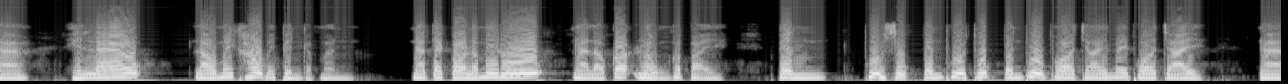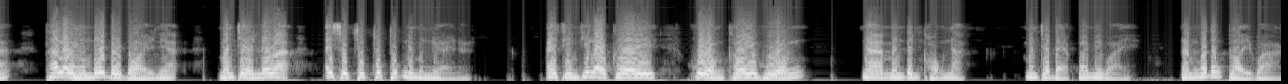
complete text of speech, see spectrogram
นะเห็นแล้วเราไม่เข้าไปเป็นกับมันนะแต่ก่อนเราไม่รู้นะเราก็หลงเข้าไป เป็นผู้สุขเป็นผู้ทุกข์เป็นผู้พอใจไม่พอใจนะถ้าเราเห็นได้บ่อยๆเนี่ย มันเจนเลยว่าไอ้สุขสุขทุกทุกนี่มันเหนื่อยนะไอ้สิ่งที่เราเคยห่วงเคยห่วงนะมันเป็นของหนัก มันจะแบกไว้ไม่ไหวนะมันก็ต้องปล่อยวาง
